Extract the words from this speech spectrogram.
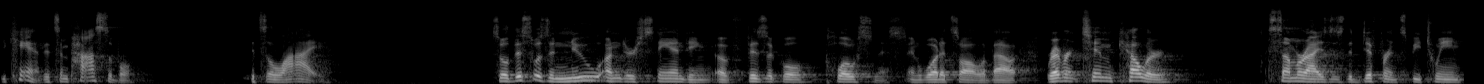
You can't. It's impossible. It's a lie. So, this was a new understanding of physical closeness and what it's all about. Reverend Tim Keller summarizes the difference between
